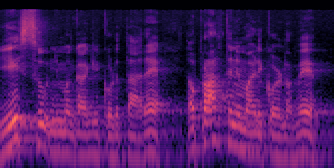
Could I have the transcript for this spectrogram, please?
ಯೇಸು ನಿಮಗಾಗಿ ಕೊಡುತ್ತಾರೆ. ನಾವು ಪ್ರಾರ್ಥನೆ ಮಾಡಿಕೊಳ್ಳೋಣವೇ.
